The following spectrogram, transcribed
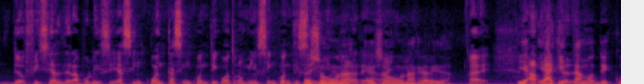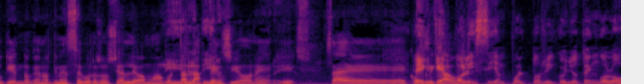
de oficial de la policía 50, 54 mil, 56 eso es una, Eso es una realidad. Y, aquí estamos discutiendo que no tienen seguro social, le vamos a cortar las pensiones. Y, Es complicado. El que es policía en Puerto Rico, yo tengo los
